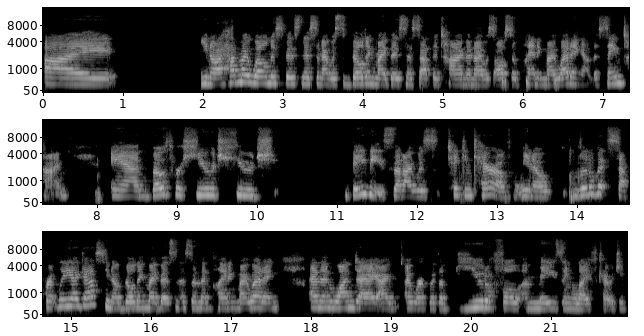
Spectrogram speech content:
I you know, I had my wellness business and I was building my business at the time, and I was also planning my wedding at the same time. And both were huge, huge babies that I was taking care of, you know, a little bit separately, I guess, you know, building my business and then planning my wedding. And then one day I, I work with a beautiful, amazing life coach. If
